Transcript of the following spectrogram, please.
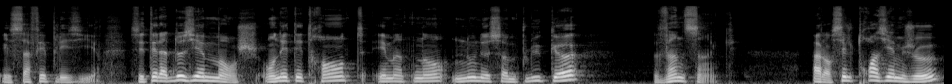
Et ça fait plaisir. C'était la deuxième manche. On était 30 et maintenant nous ne sommes plus que 25. Alors c'est le troisième jeu.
